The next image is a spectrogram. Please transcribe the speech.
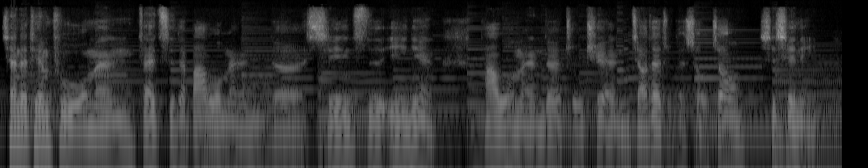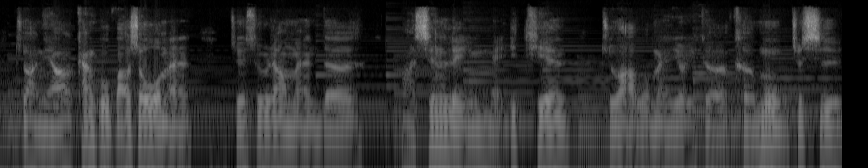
亲爱的天父，我们再次的把我们的心思意念，把我们的主权交在主的手中。谢谢你，主啊，你要看顾保守我们，耶稣让我们的啊心灵每一天，主啊，我们有一个渴慕，就是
